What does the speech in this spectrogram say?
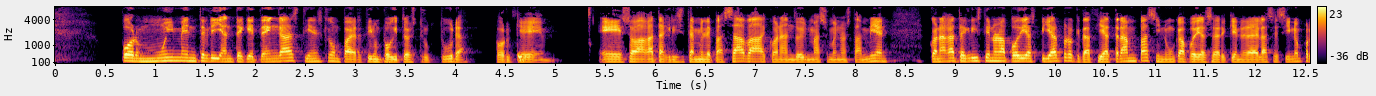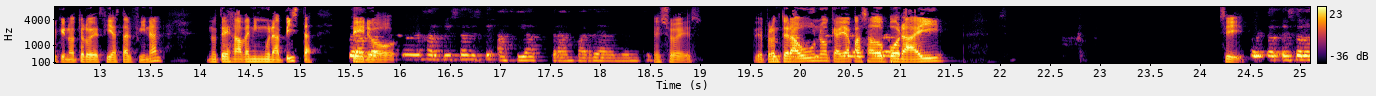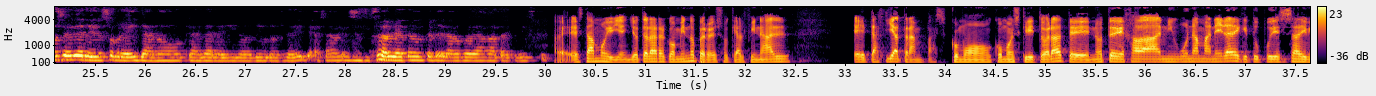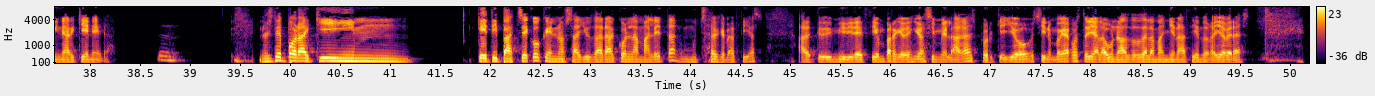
por muy mente brillante que tengas, tienes que compartir un poquito de estructura. Porque eso a Agatha Christie también le pasaba, con Andoyle más o menos también. Con Agatha Christie no la podías pillar porque te hacía trampas y nunca podías saber quién era el asesino porque no te lo decía hasta el final. No te dejaba ninguna pista. Pero. pero... dejar pistas es que hacía trampas realmente. Eso es. De pronto era uno que había pasado por ahí. Sí. Esto, lo sé de leer sobre ella, no que haya leído libros de ella, ¿sabes? Todavía tengo que leer algo de Agatha Christie. está muy bien, yo te la recomiendo, pero eso, que al final eh, te hacía trampas como, como escritora, te, no te dejaba ninguna manera de que tú pudieses adivinar quién era. Mm. Nos dice por aquí mmm, Katie Pacheco que nos ayudará con la maleta. Muchas gracias. Ahora te doy mi dirección para que vengas y me la hagas, porque yo, si no me voy a acostar ya a la una o dos de la mañana haciéndola, ya verás.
